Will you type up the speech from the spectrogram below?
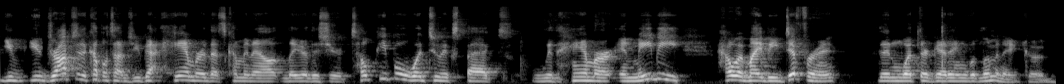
you you dropped it a couple times. You've got Hammer that's coming out later this year. Tell people what to expect with Hammer and maybe how it might be different than what they're getting with Lemonade Code.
